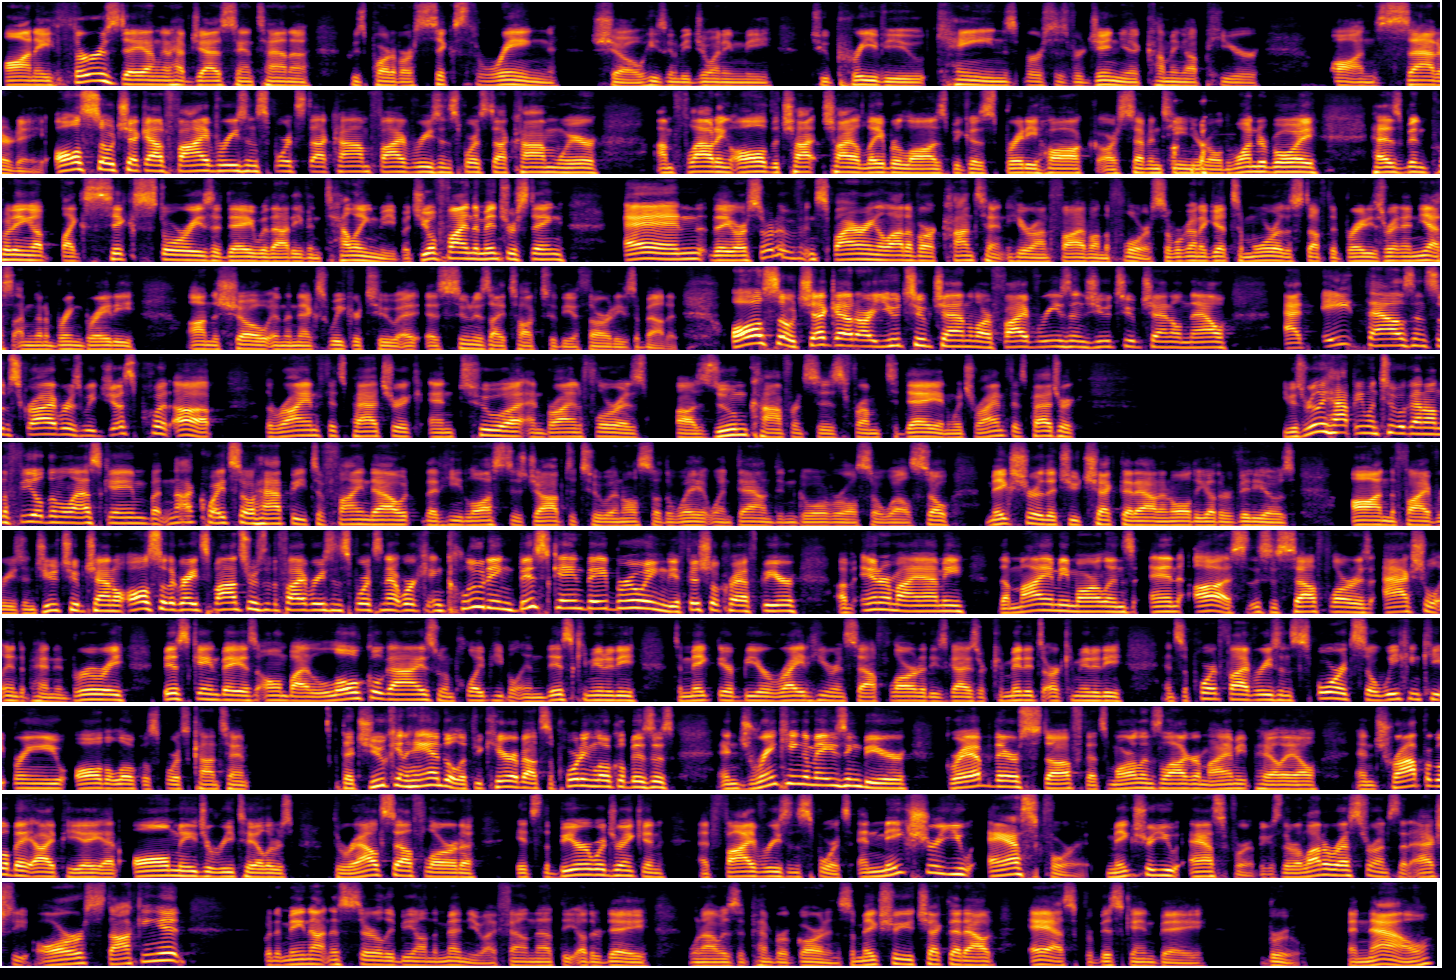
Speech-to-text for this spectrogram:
on a Thursday, I'm going to have Jazz Santana, who's part of our sixth ring show. He's going to be joining me to preview Canes versus Virginia coming up here on Saturday. Also, check out fivereasonsports.com, fivereasonsports.com, where I'm flouting all the chi- child labor laws because Brady Hawk, our 17 year old Wonder Boy, has been putting up like six stories a day without even telling me. But you'll find them interesting. And they are sort of inspiring a lot of our content here on Five on the Floor. So we're going to get to more of the stuff that Brady's written. And yes, I'm going to bring Brady on the show in the next week or two as soon as I talk to the authorities about it. Also, check out our YouTube channel, our Five Reasons YouTube channel now at 8,000 subscribers. We just put up the Ryan Fitzpatrick and Tua and Brian Flores uh, Zoom conferences from today, in which Ryan Fitzpatrick he was really happy when Tua got on the field in the last game, but not quite so happy to find out that he lost his job to Tua, and also the way it went down didn't go over all so well. So make sure that you check that out and all the other videos on the Five Reasons YouTube channel. Also, the great sponsors of the Five Reasons Sports Network, including Biscayne Bay Brewing, the official craft beer of Inter Miami, the Miami Marlins, and us. This is South Florida's actual independent brewery. Biscayne Bay is owned by local guys who employ people in this community to make their beer right here in South Florida. These guys are committed to our community and support Five Reasons Sports so we can keep bringing you all the local sports content that you can handle if you care about supporting local business and drinking amazing beer. Grab their stuff. That's Marlins Lager, Miami Pale Ale, and Tropical Bay IPA at all major retailers throughout South Florida. It's the beer we're drinking at Five Reasons Sports. And make sure you ask for it. Make sure you ask for it because there are a lot of restaurants that actually are stocking it, but it may not necessarily be on the menu. I found that the other day when I was at Pembroke Gardens. So make sure you check that out. Ask for Biscayne Bay Brew. And now,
